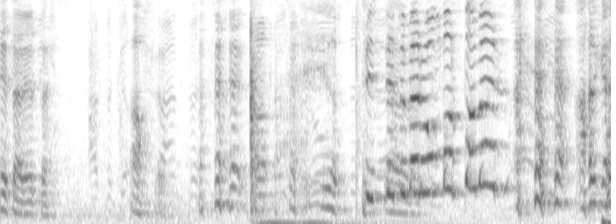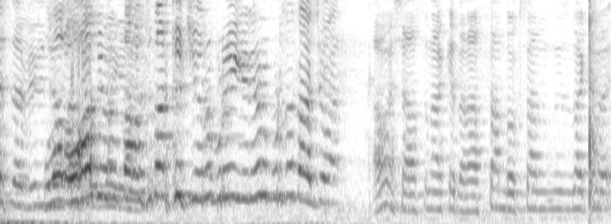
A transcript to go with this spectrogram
Yeter yeter. Aferin. Bizde dümen olmaz Tamer. Arkadaşlar bir video Ulan oha diyorum dalcıdan kaçıyorum buraya geliyorum burada da acı var. Ama şansını hakikaten atsan 90. dakikada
